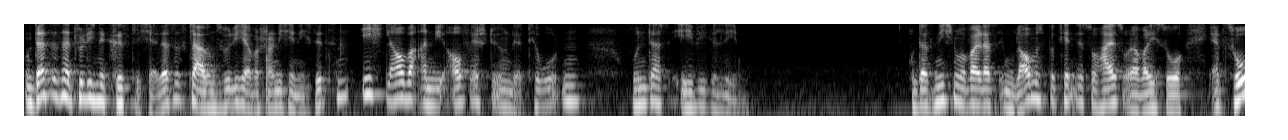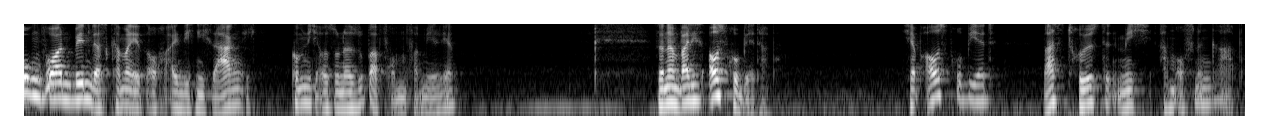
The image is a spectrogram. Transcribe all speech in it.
Und das ist natürlich eine christliche, das ist klar, sonst würde ich ja wahrscheinlich hier nicht sitzen. Ich glaube an die Auferstehung der Toten und das ewige Leben. Und das nicht nur, weil das im Glaubensbekenntnis so heißt oder weil ich so erzogen worden bin, das kann man jetzt auch eigentlich nicht sagen. Ich komme nicht aus so einer super frommen Familie, sondern weil ich es ausprobiert habe. Ich habe ausprobiert, was tröstet mich am offenen Grab?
